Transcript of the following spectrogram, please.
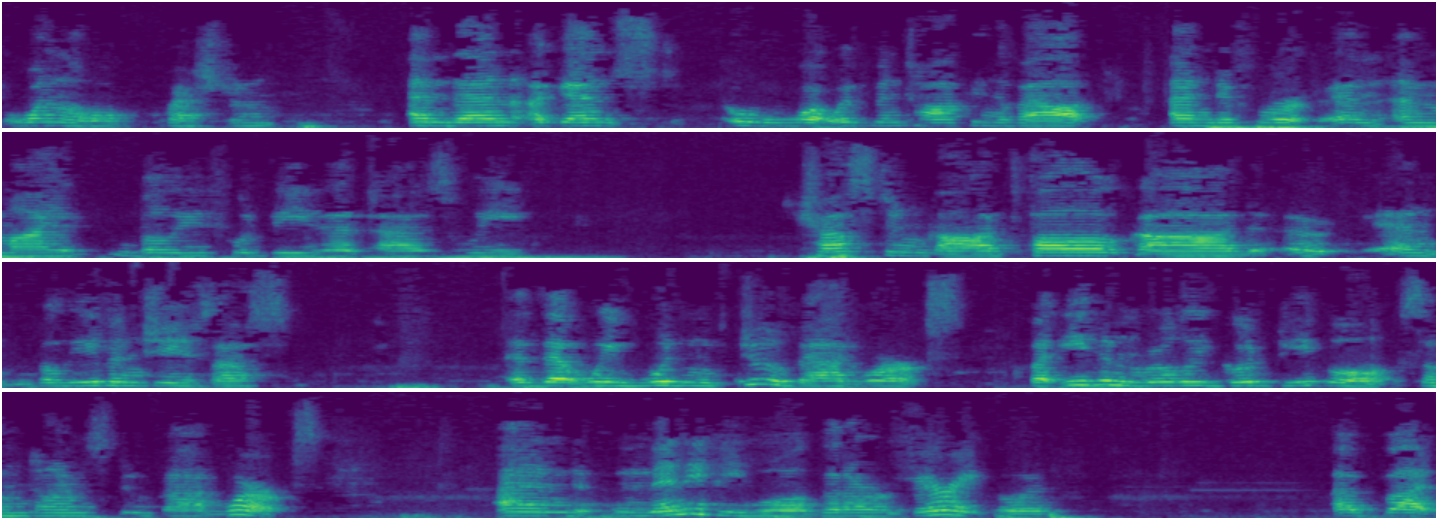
one little question. And then against what we've been talking about, and if we're, and, and my belief would be that as we trust in God, follow God, uh, and believe in Jesus, that we wouldn't do bad works. But even really good people sometimes do bad works. And many people that are very good, uh, but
